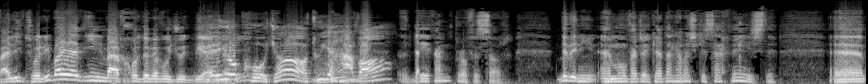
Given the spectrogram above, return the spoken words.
ولی طوری باید این برخورده به وجود بیاد یا کجا؟ توی هوا؟ دقیقا پروفسور. ببینین منفجر کردن همش که سخت نیست. اه، م،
